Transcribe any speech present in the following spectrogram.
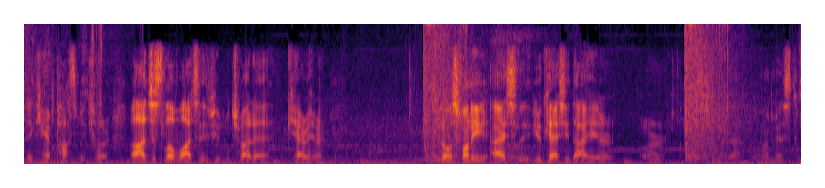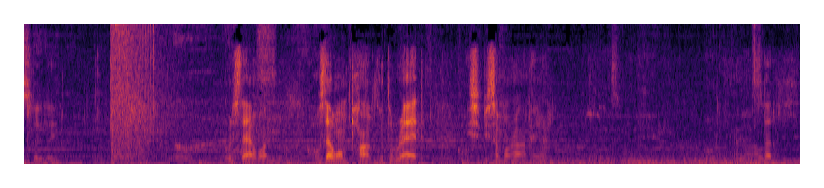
They can't possibly kill her. Oh, I just love watching these people try to carry her. You know what's funny? I actually, you can actually die here, or something like that. Oh, I missed completely. Where's that one? What's that one punk with the red? He should be somewhere around here. Uh, I'll let him.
